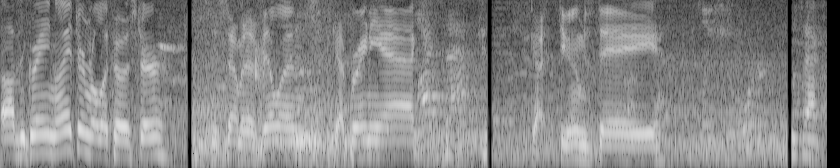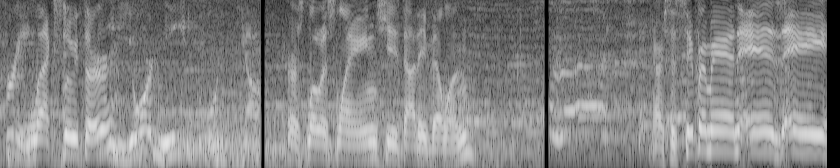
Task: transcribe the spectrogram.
of the Green Lantern roller coaster. See some of the villains. You got Brainiac, got Doomsday, Contact free. Lex Luthor. Your need for young. There's Lois Lane. She's not a villain. All right, so Superman is a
